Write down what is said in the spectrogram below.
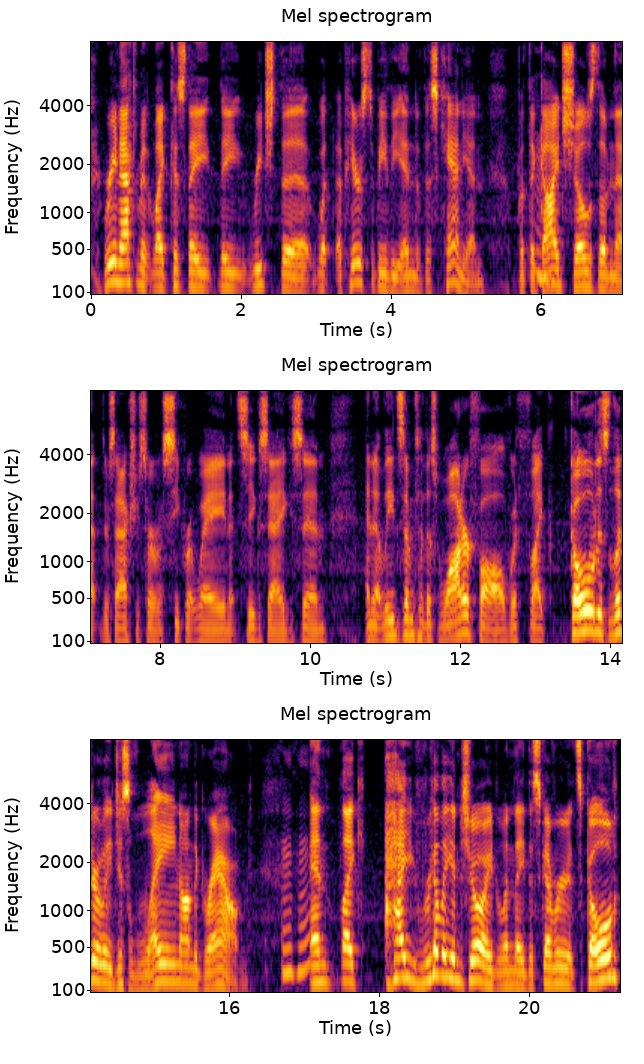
reenactment like because they they reach the what appears to be the end of this canyon, but the mm-hmm. guide shows them that there's actually sort of a secret way and it zigzags in, and it leads them to this waterfall with like gold is literally just laying on the ground, mm-hmm. and like. I really enjoyed when they discover it's gold,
